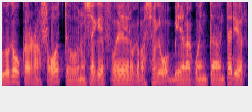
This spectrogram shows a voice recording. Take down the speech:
tuve que buscar una foto, no sé qué fue lo que pasó, que volví a la cuenta anterior.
